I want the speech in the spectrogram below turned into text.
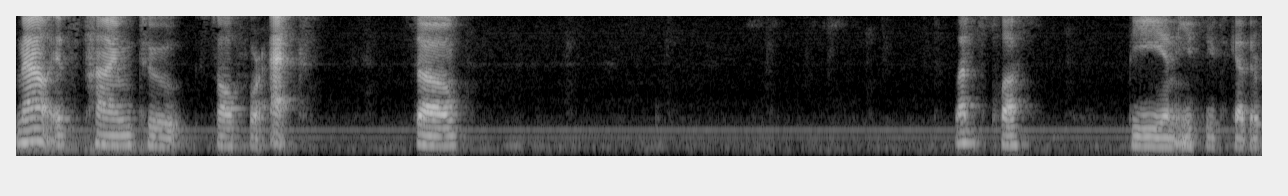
Now it's time to solve for x. So let's plus B and EC together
